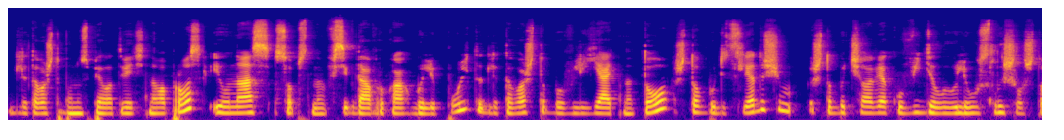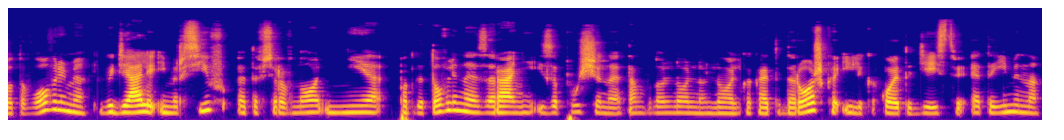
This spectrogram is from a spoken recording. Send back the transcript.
для того, чтобы он успел ответить на вопрос. И у нас, собственно, всегда в руках были пульты для того, чтобы влиять на то, что будет следующим, чтобы человек увидел или услышал что-то вовремя. В идеале иммерсив — это все равно не подготовленная заранее и запущенная там в 0000 какая-то дорожка или какое-то действие. Это именно,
